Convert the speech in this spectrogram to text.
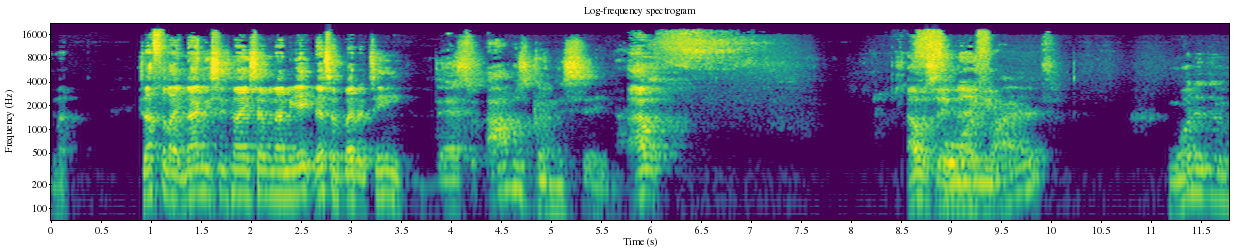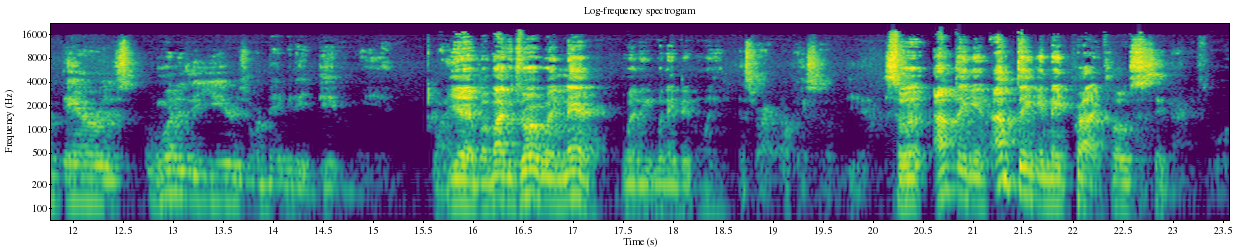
Because I feel like 96, 97, 98, that's a better team. That's what I was gonna say. I would, I would say four 90. five. One of the eras, one of the years where maybe they didn't win. Like, Yeah, but Michael Jordan wasn't there when he, when they didn't win. that's right. Okay, so yeah, So I'm thinking, I'm thinking they probably I close. say ninety four.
